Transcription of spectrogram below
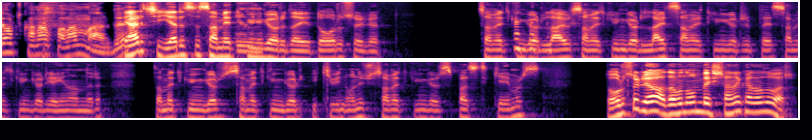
4 kanal falan vardı. Gerçi yarısı Samet Ee, Güngör dayı. Doğru söylüyorsun. Samet Güngör Live, Samet Güngör Light, Samet Güngör Replay, Samet Güngör yayınanları, Samet Güngör, Samet Güngör 2013, Samet Güngör Spastic Gamers. Doğru söylüyor ha, adamın 15 tane kanalı var.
